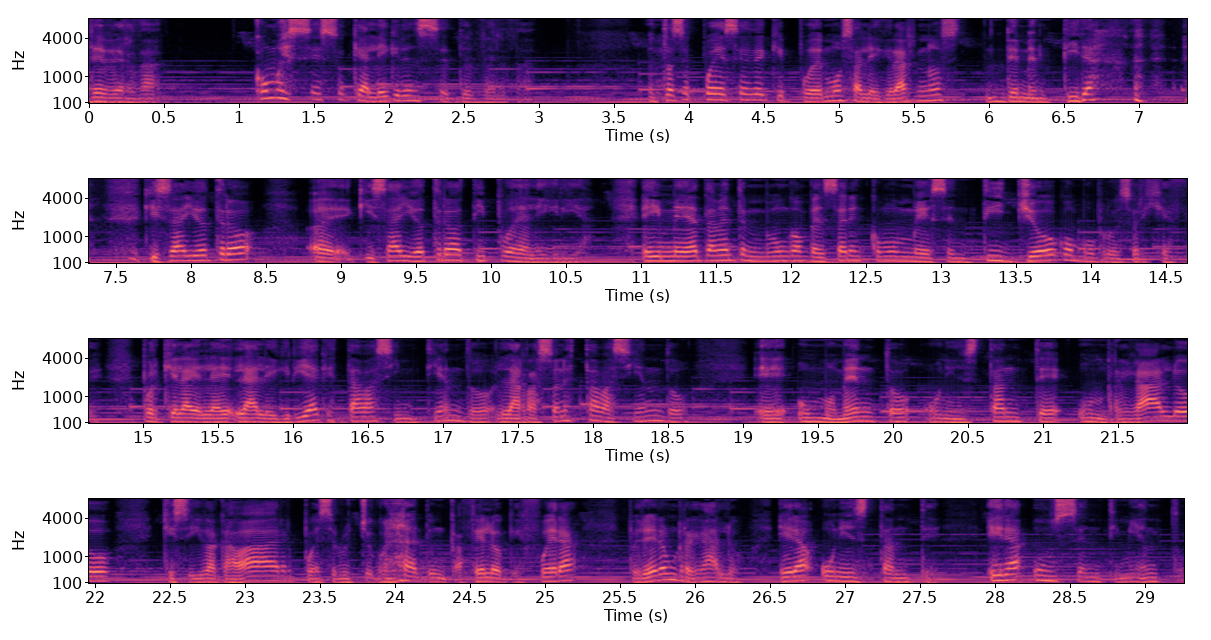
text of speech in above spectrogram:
de verdad. ¿Cómo es eso que alégrense de verdad? Entonces puede ser de que podemos alegrarnos de mentira. quizá, hay otro, eh, quizá hay otro tipo de alegría. E inmediatamente me pongo a pensar en cómo me sentí yo como profesor jefe. Porque la, alegría que estaba sintiendo, la razón estaba siendo eh, un momento, un instante, un regalo que se iba a acabar. Puede ser un chocolate, un café, lo que fuera. Pero era un regalo, era un instante era un sentimiento.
